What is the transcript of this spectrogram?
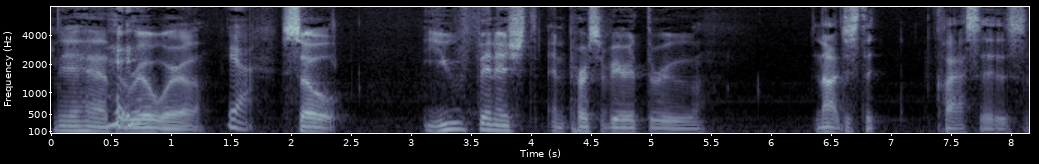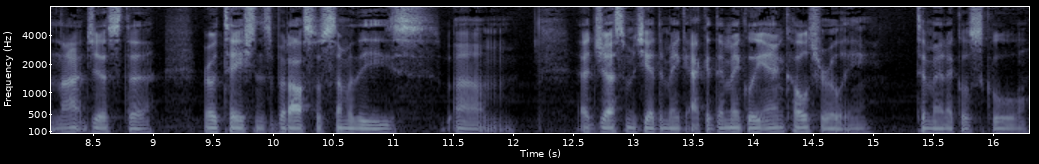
Yeah, the real world. Yeah. So you finished and persevered through not just the classes, not just the rotations, but also some of these um, adjustments you had to make academically and culturally to medical school,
